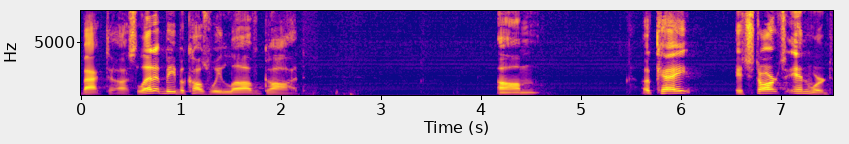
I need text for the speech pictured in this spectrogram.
back to us. Let it be because we love God. Um, okay? It starts inward.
